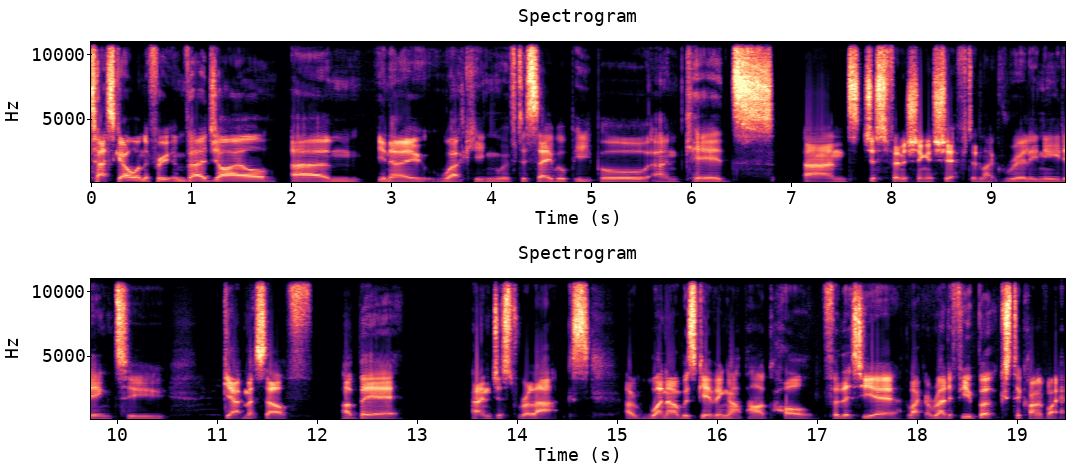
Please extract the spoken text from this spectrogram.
tesco on the fruit and veg aisle um, you know working with disabled people and kids and just finishing a shift and like really needing to get myself a beer and just relax. Uh, when I was giving up alcohol for this year, like I read a few books to kind of like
